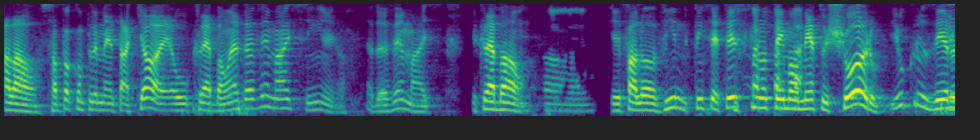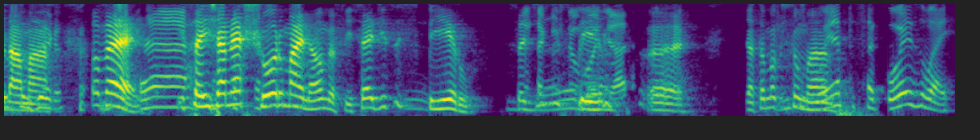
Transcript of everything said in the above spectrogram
Olha lá, ó, só para complementar aqui, ó, é, o Clebão é do EV+, sim, ó, é do EV+. E Clebão, ah. ele falou, Vini, tem certeza que não tem momento choro? E o Cruzeiro e o da Cruzeiro? Massa? Ô, velho, ah. isso aí já não é choro mais não, meu filho, isso é desespero. Isso é desespero. Já. É. Já estamos acostumando. Não aguenta essa coisa, uai.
